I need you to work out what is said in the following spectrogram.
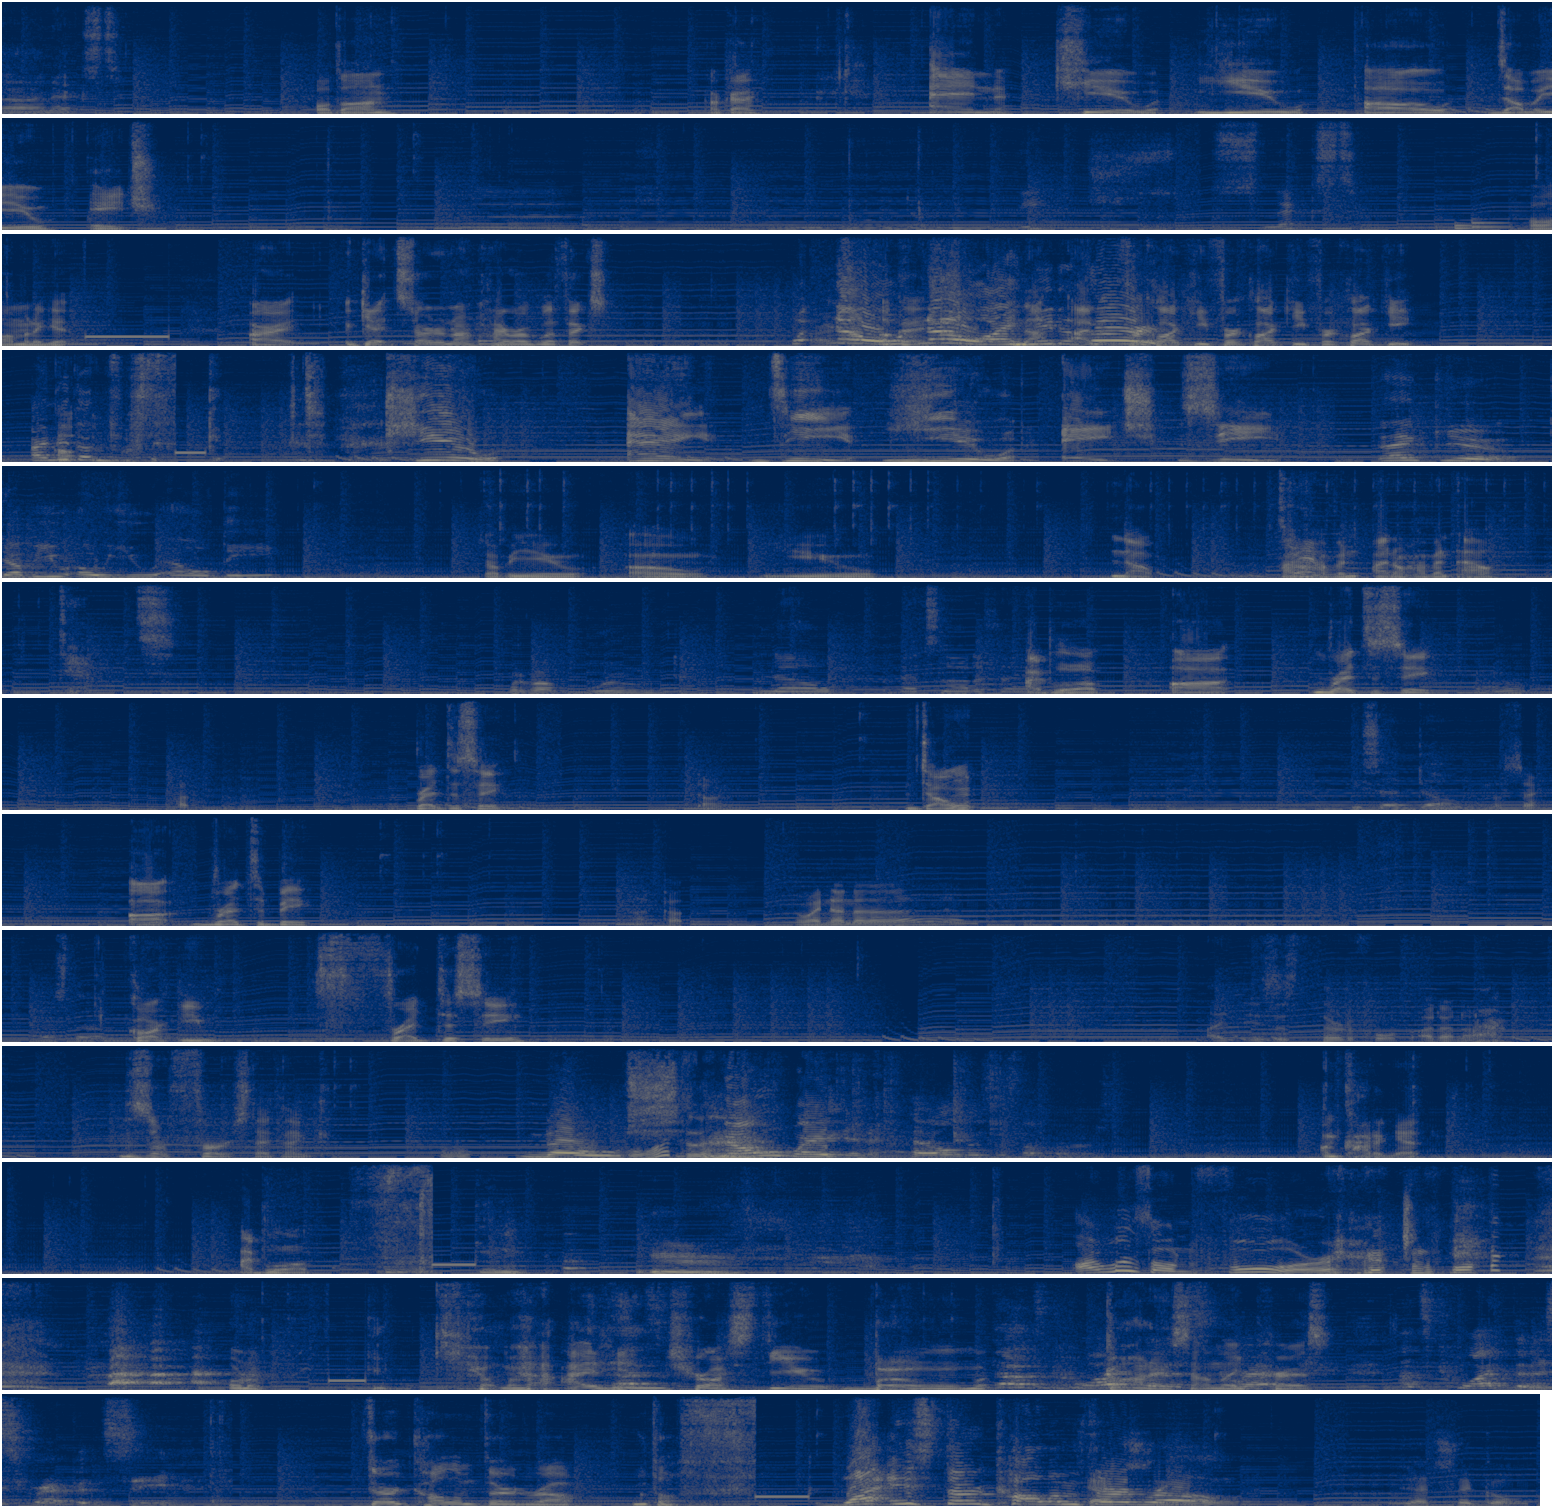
Uh, next. Hold on. Okay. N Q U O W H. Next. Hold on, I'm gonna get. Alright, get started on hieroglyphics. What? No, Okay. no, I No, need a I'm- third. For Clarkie, for Clarkie, for Clarkie. I need Oh, a. Q A D U H Z. Thank you. W O U L D. W O U. No, I don't have an. I don't have an L. Damn it. What about wound? No, that's not a thing. I blew up. Uh, red to C. Red to C. Done. Don't. He said don't. In a sec. Uh, red to B. Ah, cut. Oh, wait, no, no, no, no. What's that? Clarkie. Fred to C. I, is this third or fourth? I don't know. This is our first, I think. No. What? No way in hell this is the first. I'm cutting it. I blew up. I was on four. what? Oh no. I didn't trust you. Boom. God, I sound like Chris. That's quite the discrepancy. Third column, third row. Who the f? What is third column, third That's the- row? That's the goal.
